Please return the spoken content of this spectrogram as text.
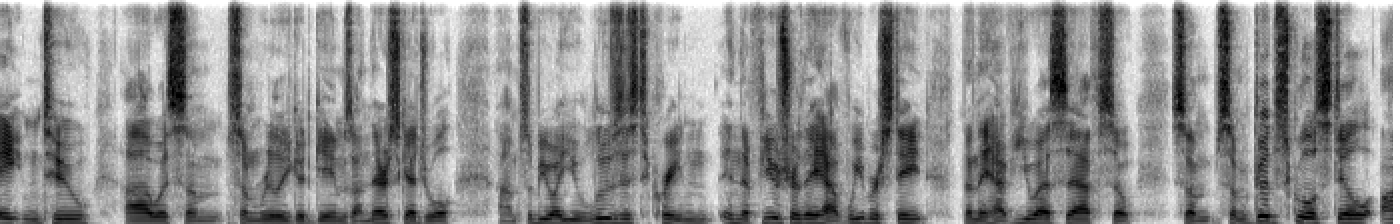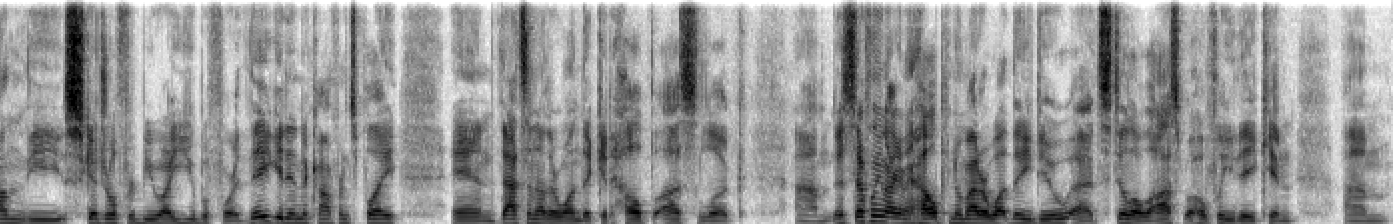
eight and two uh, with some some really good games on their schedule. Um, so BYU loses to Creighton in the future. They have Weber State, then they have USF. So some some good schools still on the schedule for BYU before they get into conference play, and that's another one that could help us look. Um, it's definitely not going to help no matter what they do. Uh, it's still a loss, but hopefully they can. Um,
